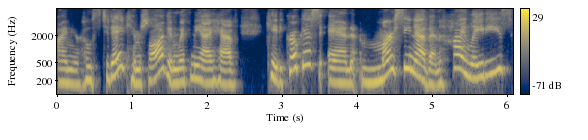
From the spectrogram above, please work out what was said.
I'm your host today, Kim Schlag, and with me I have Katie Crocus and Marcy Nevin. Hi, ladies.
